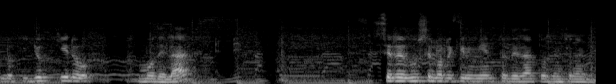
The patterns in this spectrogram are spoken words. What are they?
lo que yo quiero modelar, se reducen los requerimientos de datos de entrenamiento.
